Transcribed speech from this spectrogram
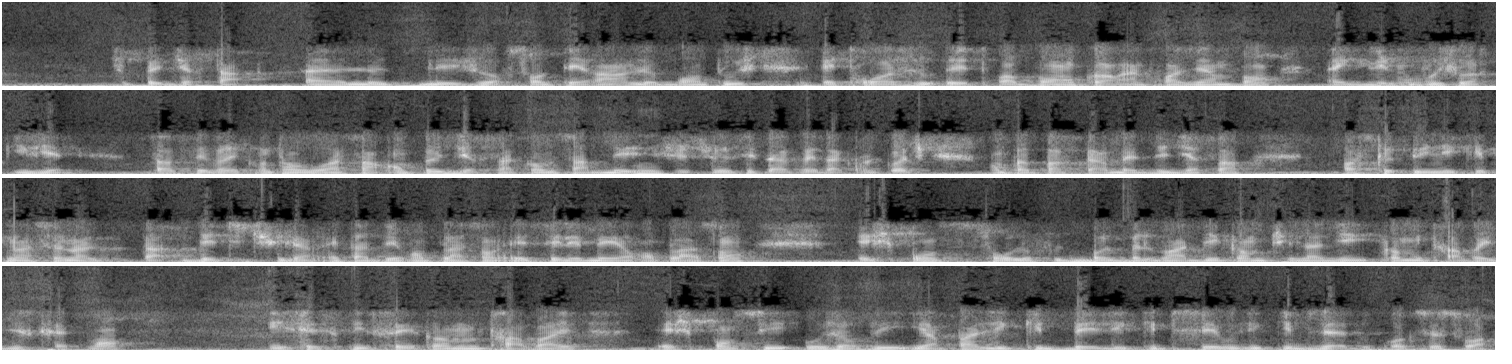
Tu peux dire t'as euh, le- les joueurs sur le terrain, le banc touche et trois et trois bancs encore, un troisième banc avec des nouveaux joueurs qui viennent. Ça c'est vrai quand on voit ça, on peut dire ça comme ça, mais je suis aussi tout à fait d'accord, coach. On peut pas se permettre de dire ça parce qu'une équipe nationale, t'as des titulaires et t'as des remplaçants et c'est les meilleurs remplaçants. Et je pense sur le football Belmadi, comme tu l'as dit, comme il travaille discrètement, il sait ce qu'il fait comme travail. Et je pense qu'aujourd'hui, il n'y a pas l'équipe B, l'équipe C ou l'équipe Z ou quoi que ce soit.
